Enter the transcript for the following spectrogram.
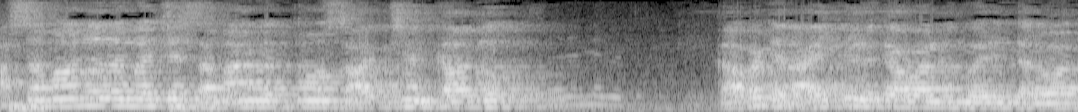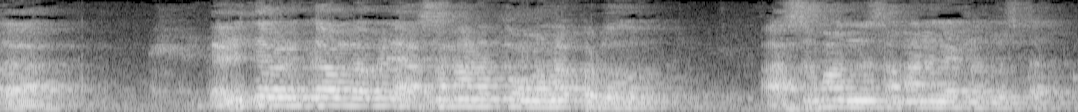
అసమానుల మధ్య సమానత్వం సాధ్యం కాదు. కాబట్టి రాయితీలు కావాలని కోరిన తర్వాత దళిత వర్గాల్లో కూడా అసమానత్వం ఉన్నప్పుడు అసమానులు సమానంగా ఎట్లా చూస్తారు?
